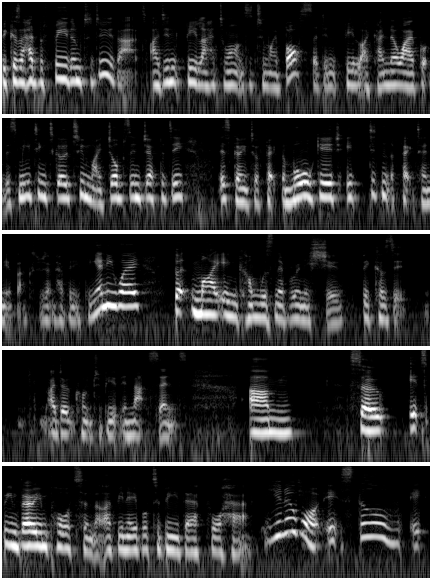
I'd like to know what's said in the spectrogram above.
because I had the freedom to do that. I didn't feel I had to answer to my boss. I didn't feel like I know I've got this meeting to go to, my job's in jeopardy, it's going to affect the mortgage. It didn't affect any of that because we don't have anything anyway, but my income was never an issue because it, I don't contribute in that sense. Um, so it's been very important that I've been able to be there for her. You know what? It's still, it,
